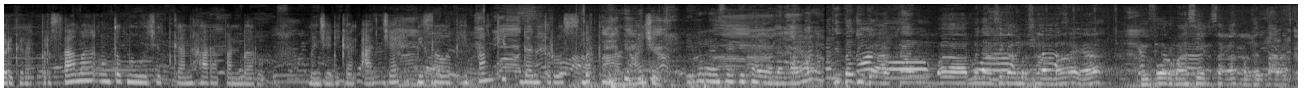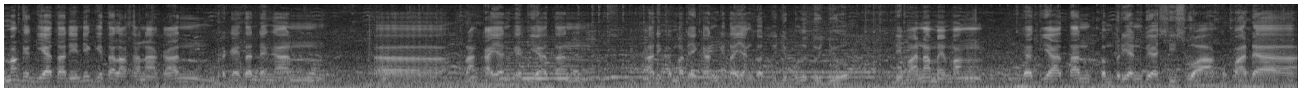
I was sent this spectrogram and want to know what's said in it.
bergerak bersama untuk mewujudkan harapan baru, menjadikan Aceh bisa lebih bangkit dan terus berkembang maju. kita ya, ya. Kita juga akan uh, menyaksikan bersama ya informasi yang sangat menggetar. Memang kegiatan ini kita laksanakan berkaitan dengan uh, rangkaian kegiatan Hari Kemerdekaan kita yang ke-77 di mana memang kegiatan pemberian beasiswa kepada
